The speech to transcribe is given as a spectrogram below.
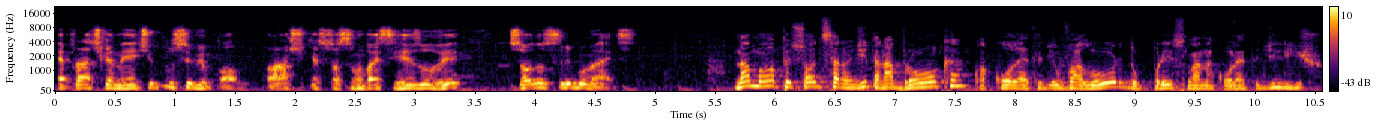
é praticamente impossível, Paulo. Acho que a situação vai se resolver só nos tribunais. Na mão, o pessoal de Sarandi está na bronca com a coleta de o valor do preço lá na coleta de lixo.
